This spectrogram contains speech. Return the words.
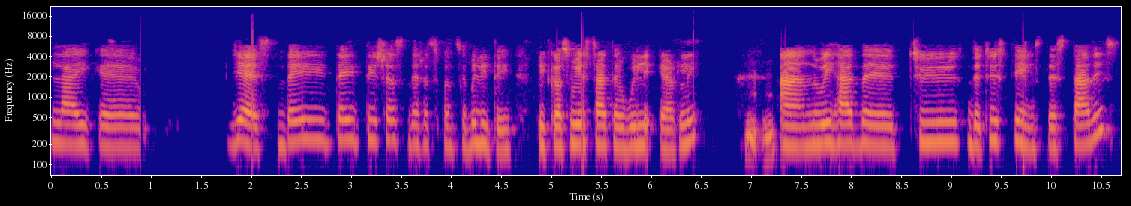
like uh, yes they they teach us the responsibility because we started really early. Mm-hmm. and we had the two the two things the studies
